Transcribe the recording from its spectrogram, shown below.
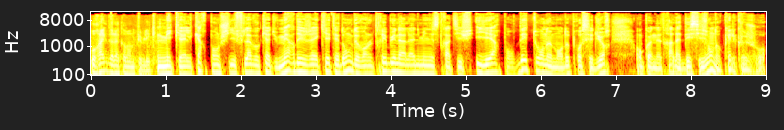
aux règles de la commande publique. Michael Carpenchif, l'avocat du maire d'Égée, qui était donc devant le tribunal administratif hier pour détournement de procédure. On connaîtra la décision dans quelques jours.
